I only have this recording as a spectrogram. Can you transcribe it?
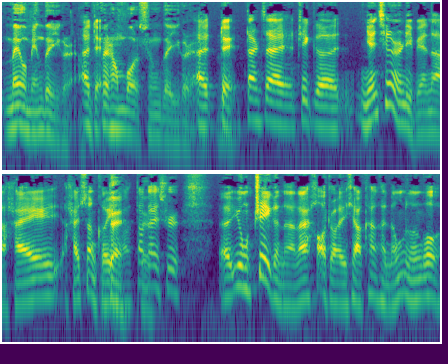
没有名的一个人，哎，对，非常陌生的一个人，哎，对，但是在这个年轻人里边呢，还还算可以啊，大概是呃用这个呢来号召一下，看看能不能够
